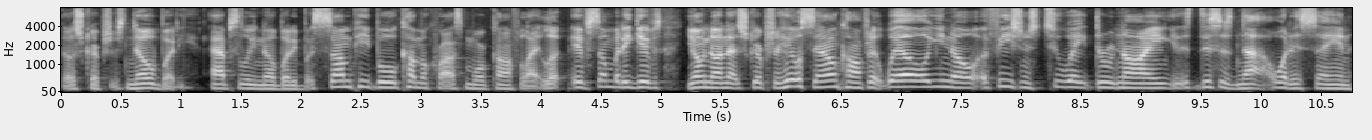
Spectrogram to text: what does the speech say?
those scriptures. Nobody, absolutely nobody. But some people will come across more confident. Like, look, if somebody gives Young Don that scripture, he'll sound confident. Well, you know, Ephesians 2 8 through 9, this is not what it's saying.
